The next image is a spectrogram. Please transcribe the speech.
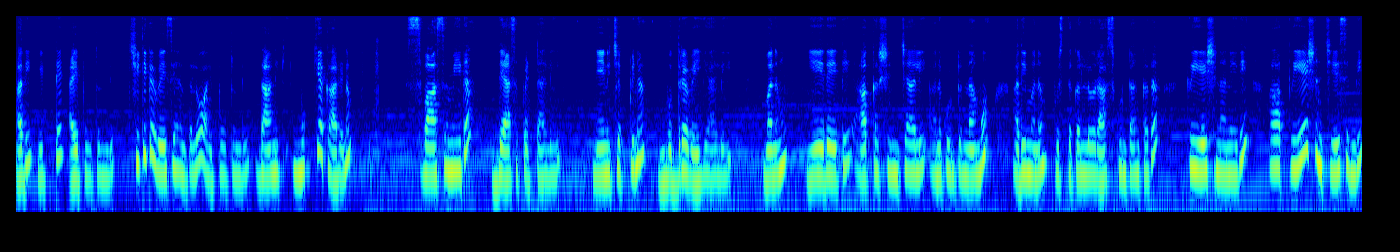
అది ఇట్టే అయిపోతుంది. చిటిక వేసేంతలో అయిపోతుంది. దానికి ముఖ్య కారణం శ్వాస మీద ధ్యాస పెట్టాలి. నేను చెప్పిన ముద్ర వేయాలి. మనం ఏదైతే ఆకర్షించాలి అనుకుంటున్నామో అది మనం పుస్తకంలో రాసుకుంటాం కదా. క్రియేషన్ అనేది ఆ క్రియేషన్ చేసింది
